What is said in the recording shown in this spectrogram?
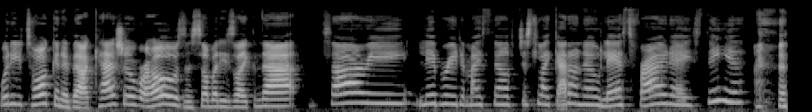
What are you talking about? Cash over hose. And somebody's like, nah, sorry, liberated myself just like, I don't know, last Friday. See ya.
